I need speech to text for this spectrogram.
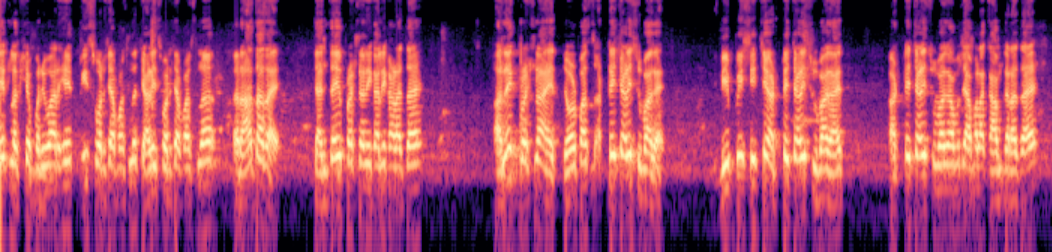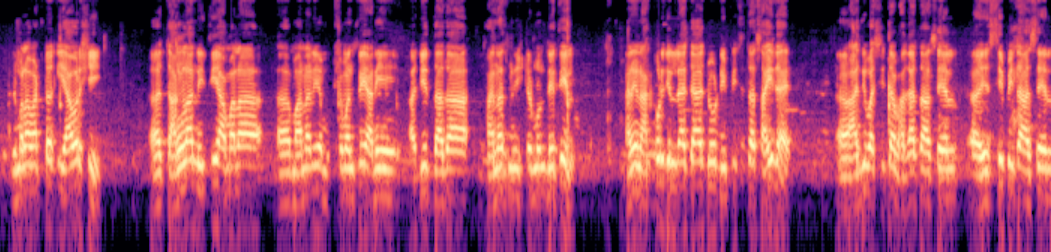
एक लक्ष परिवार हे तीस वर्षापासून चाळीस वर्षापासून राहतात आहे. त्यांचाही प्रश्न निकाली काढायचा आहे. अनेक प्रश्न आहेत. जवळपास अठ्ठेचाळीस विभाग आहेत. बीपीसीचे अठ्ठेचाळीस विभाग आहेत. अठ्ठेचाळीस विभागामध्ये आम्हाला काम करायचं आहे. आणि मला वाटतं की यावर्षी चांगला निधी आम्हाला माननीय मुख्यमंत्री आणि अजित दादा फायनान्स मिनिस्टर म्हणून देतील. आणि नागपूर जिल्ह्याचा जो डीपीसीचा साईज आहे आदिवासीच्या भागाचा असेल एस सी पीचा असेल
